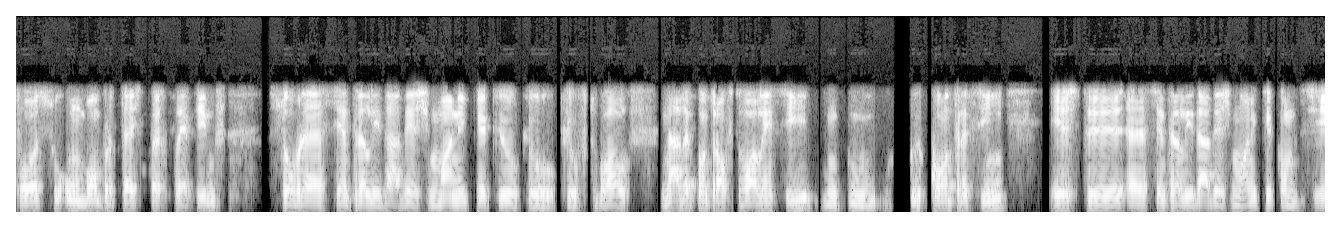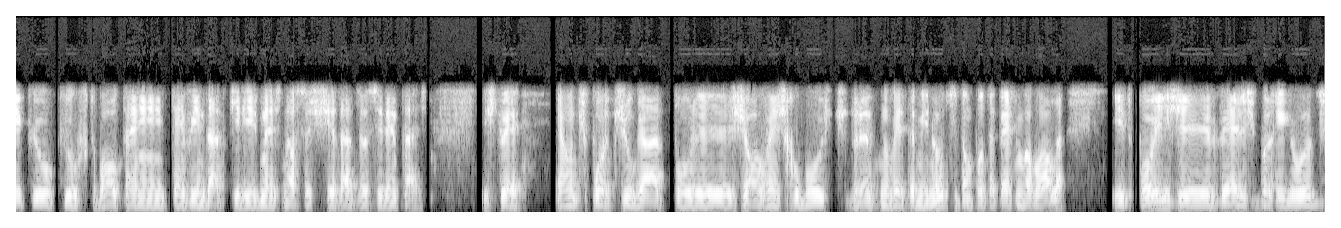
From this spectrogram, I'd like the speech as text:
fosse, um bom pretexto para refletirmos sobre a centralidade hegemónica que o, que, o, que o futebol, nada contra o futebol em si, contra sim este, a centralidade hegemónica, como dizia, que o, que o futebol tem, tem vindo a adquirir nas nossas sociedades ocidentais. Isto é, é um desporto jogado por uh, jovens robustos durante 90 minutos, dão pontapés numa bola, e depois uh, velhos barrigudos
